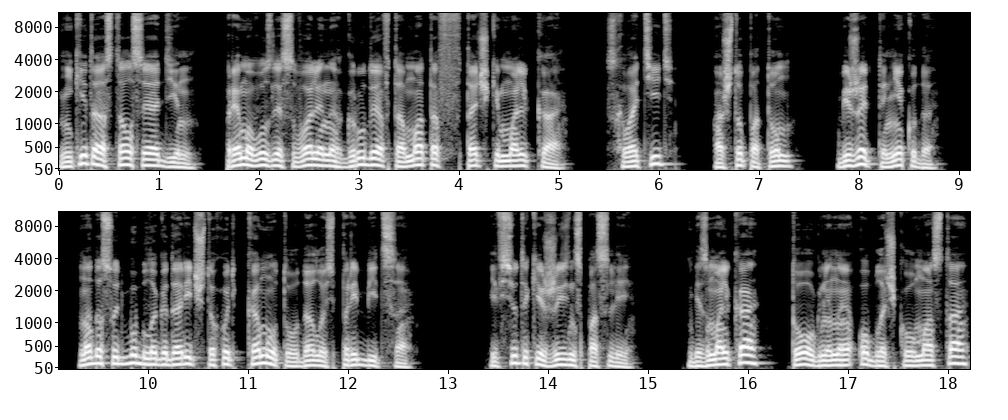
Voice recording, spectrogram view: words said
Никита остался один, прямо возле сваленных груды автоматов в тачке Малька. Схватить? А что потом? Бежать-то некуда. Надо судьбу благодарить, что хоть кому-то удалось прибиться. И все-таки жизнь спасли. Без Малька то огненное облачко у моста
